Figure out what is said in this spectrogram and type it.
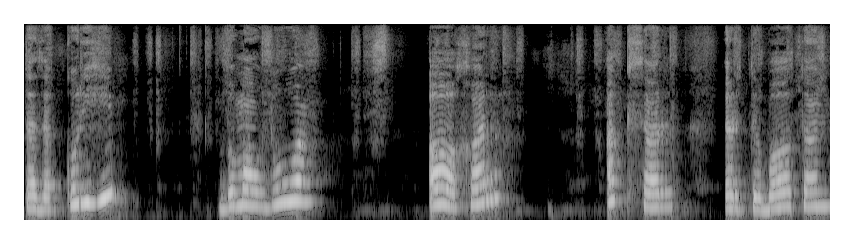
تذكره بموضوع آخر أكثر ارتباطا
